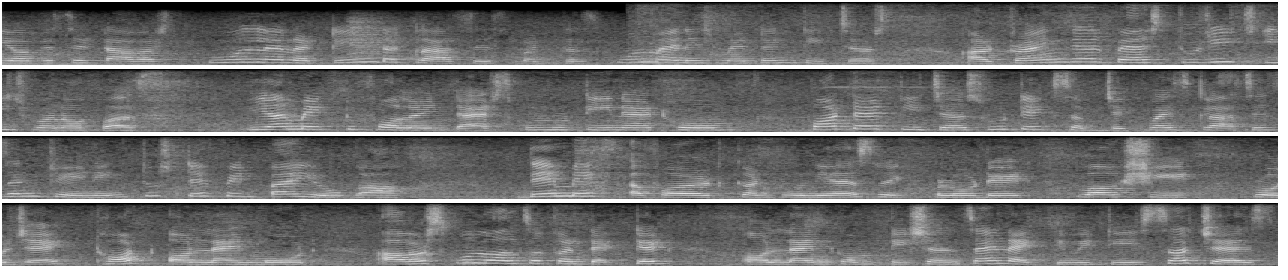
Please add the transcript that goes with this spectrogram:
Here visit our school and attend the classes, but the school management and teachers are trying their best to reach each one of us. We are made to follow entire school routine at home. For that, teachers who take subject-wise classes and training to stay fit by yoga. They make effort, continuous uploaded worksheet, project, taught online mode. Our school also conducted online competitions and activities such as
